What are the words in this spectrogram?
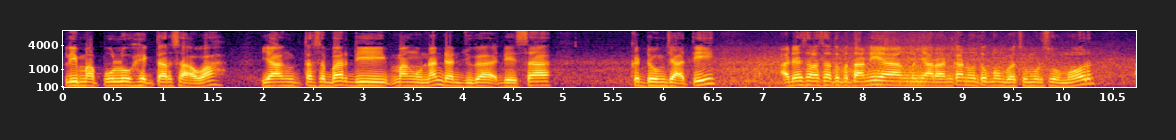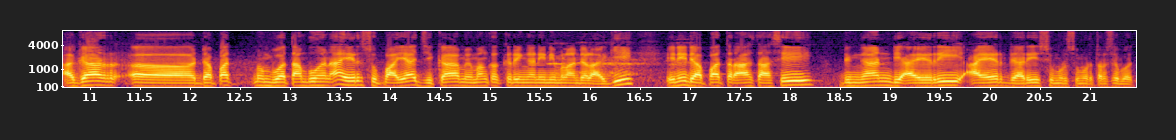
50 hektar sawah yang tersebar di Mangunan dan juga desa Kedung Jati. Ada salah satu petani yang menyarankan untuk membuat sumur-sumur agar uh, dapat membuat tampungan air supaya jika memang kekeringan ini melanda lagi, ini dapat teratasi dengan diairi air dari sumur-sumur tersebut.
